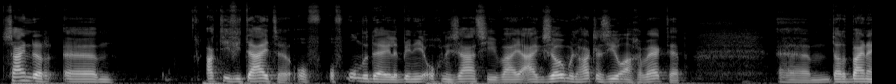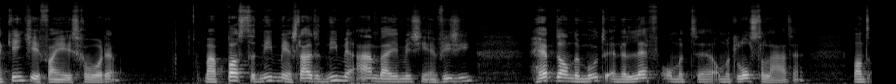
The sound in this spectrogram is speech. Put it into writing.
Zijn er uh, activiteiten of, of, onderdelen binnen je organisatie waar je eigenlijk zo met hart en ziel aan gewerkt hebt, ehm, dat het bijna een kindje van je is geworden. Maar past het niet meer, sluit het niet meer aan bij je missie en visie. Heb dan de moed en de lef om het, eh, om het los te laten. Want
